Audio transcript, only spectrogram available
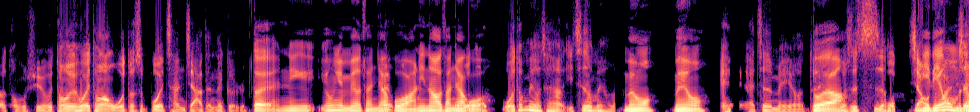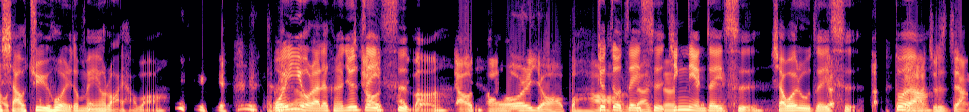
有同学，同学会通常我都是不会参加的那个人。对，你永远没有参加过啊？你哪有参加过？我都没有参加，一次都没有。没有，没有。哎，还真的没有。对啊，我是事后。你连我们的小聚会都没有来，好不好？唯一有来的可能就是这一次吧。小团偶尔有，好不好？就只有这一次，今年这一次，小围炉这一次。对啊，就是这样。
